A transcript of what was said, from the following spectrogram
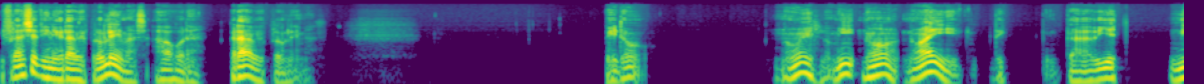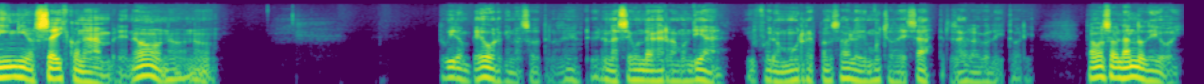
Y Francia tiene graves problemas ahora, graves problemas. Pero no es lo mismo, no, no hay de cada 10 niños 6 con hambre, no, no, no. Tuvieron peor que nosotros, ¿eh? tuvieron la Segunda Guerra Mundial y fueron muy responsables de muchos desastres a lo largo de la historia. Estamos hablando de hoy.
